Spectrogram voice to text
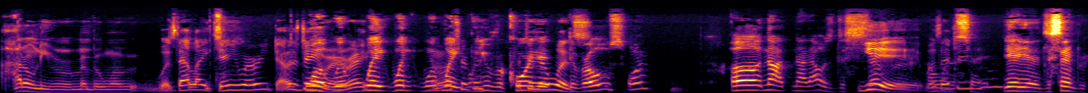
I don't even remember when was that like January? That was well, January, wait, right? wait when when wait when you recorded the rose one uh no no that was december Yeah, was that say. Yeah yeah december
